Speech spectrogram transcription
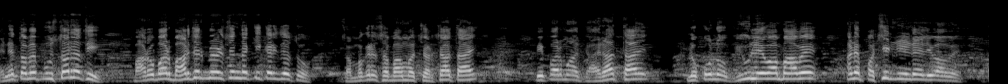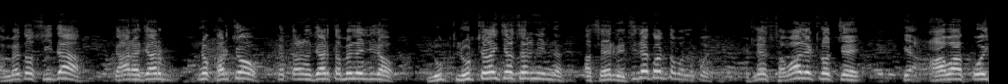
એને તમે પૂછતા નથી. બારોબાર બહાર જ મેળવશે નક્કી કરી દેશો. સમગ્ર સભામાં ચર્ચા થાય, પેપરમાં જાહેરાત થાય, લોકોનો વ્યૂ લેવામાં આવે અને પછી નિર્ણય લેવા આવે. તમે તો સીધા ચાર હજારનો ખર્ચો કે ત્રણ હજાર તમે લઈ લીધા. લૂંટ લૂંટ ચલાવી છે શહેરની અંદર? આ શહેર વેચી નાખો તમે લોકોએ? એટલે સવાલ એટલો જ છે કે આવા કોઈ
